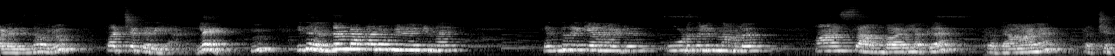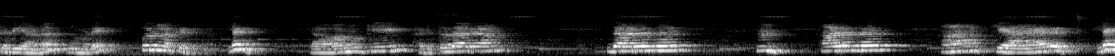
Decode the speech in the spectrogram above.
വളരുന്ന ഒരു പച്ചക്കറിയാണ് അല്ലേ? ഇത് എന്തുണ്ടാക്കാനാണ് ഉപയോഗിക്കുന്നത് എന്ത് വെക്കാനായിട്ട്? കൂടുതലും നമ്മൾ ആ സാമ്പാറിലൊക്കെ പ്രധാന പച്ചക്കറിയാണ് നമ്മുടെ ഉരുളക്കിഴങ്ങ് അല്ലേ? ദാ നോക്കി. അടുത്തതാരാ? ഇതാരത്? ആരത്? ആ ക്യാരറ്റ് അല്ലേ?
